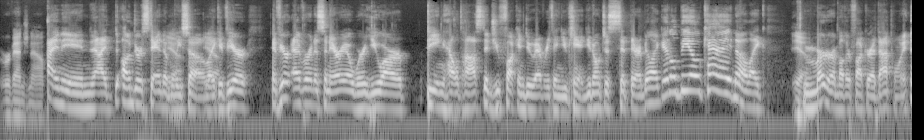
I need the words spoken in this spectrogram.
revenge now. I mean, I understandably Yeah, so. Like if you're if you're ever in a scenario where you are being held hostage, you fucking do everything you can. You don't just sit there and be like, "It'll be okay." No, like Yeah, murder a motherfucker at that point.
